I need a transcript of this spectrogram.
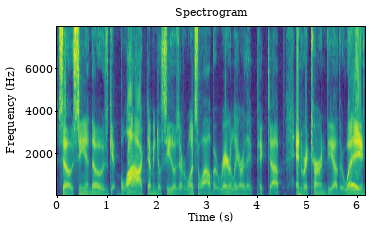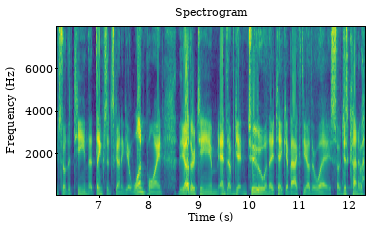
So seeing those get blocked, I mean, you'll see those every once in a while, but rarely are they picked up and returned the other way. And so the team that thinks it's going to get one point, the other team ends up getting two when they take it back the other way. So just kind of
